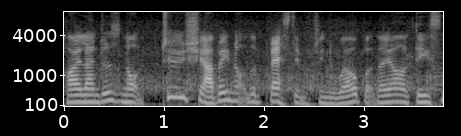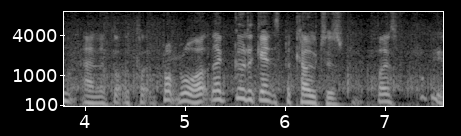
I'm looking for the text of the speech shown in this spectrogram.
Highlanders, not too shabby, not the best infantry in the world, but they are decent, and they've got the they're good against Pakotas, both probably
